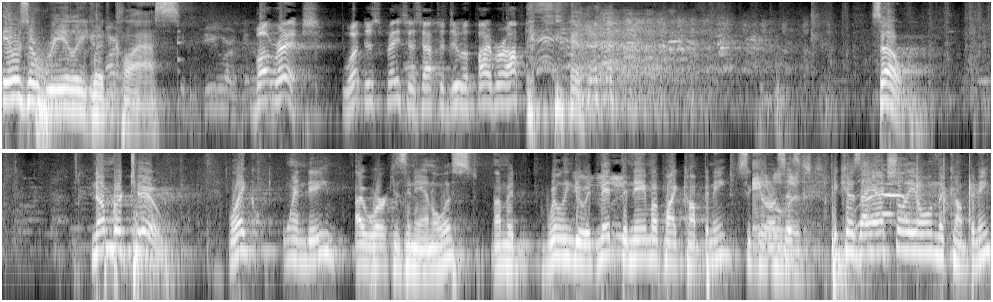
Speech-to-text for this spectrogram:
it was a really good class. But Rich, what do spaces have to do with fiber optics? So, number two, like Wendy, I work as an analyst. I'm ad- willing to admit the name of my company, Securosis, Analyst. because I actually own the company.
